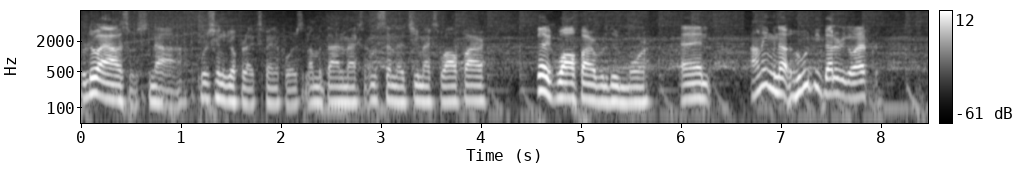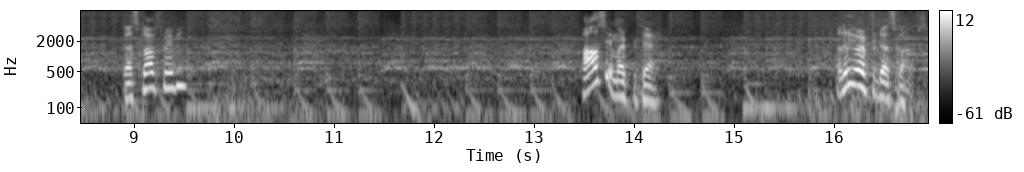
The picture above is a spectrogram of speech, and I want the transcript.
We're doing ally switch. Nah. We're just gonna go for that Expanded Force. And I'm a Dynamax. I'm gonna send that G-Max Wildfire. I feel like Wildfire would do more. And I don't even know. Who would be better to go after? Dusclops, maybe? Palossand might protect. I'm gonna go after Dusclops.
